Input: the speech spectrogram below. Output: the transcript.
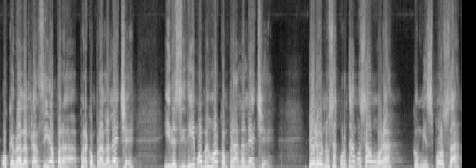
o quebrar la alcancía para, para comprar la leche. Y decidimos mejor comprar la leche. Pero nos acordamos ahora con mi esposa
